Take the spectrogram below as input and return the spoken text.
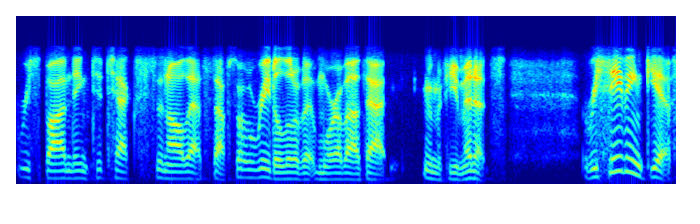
responding to texts and all that stuff. So we'll read a little bit more about that in a few minutes. Receiving gifts.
